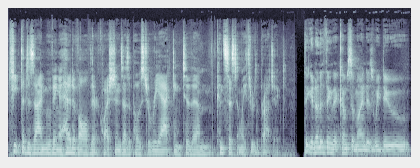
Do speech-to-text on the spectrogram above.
keep the design moving ahead of all of their questions as opposed to reacting to them consistently through the project I think another thing that comes to mind is we do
